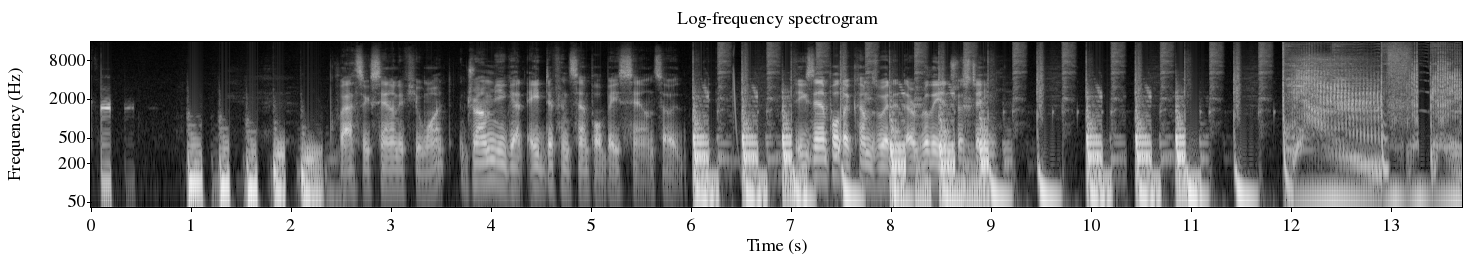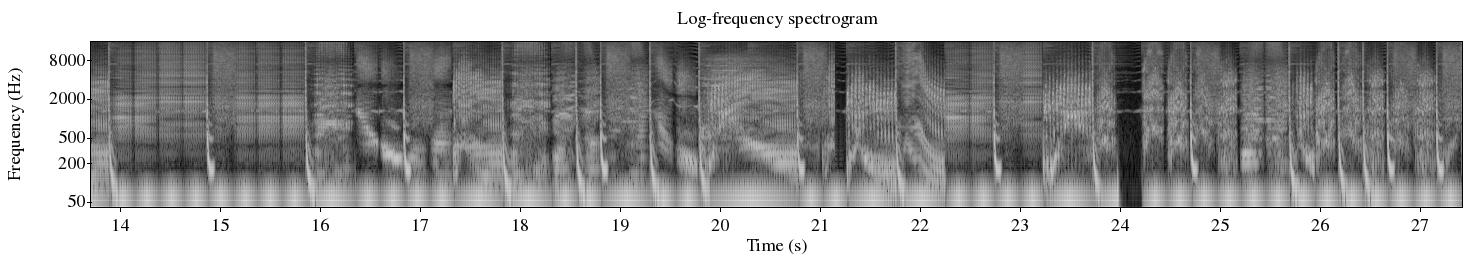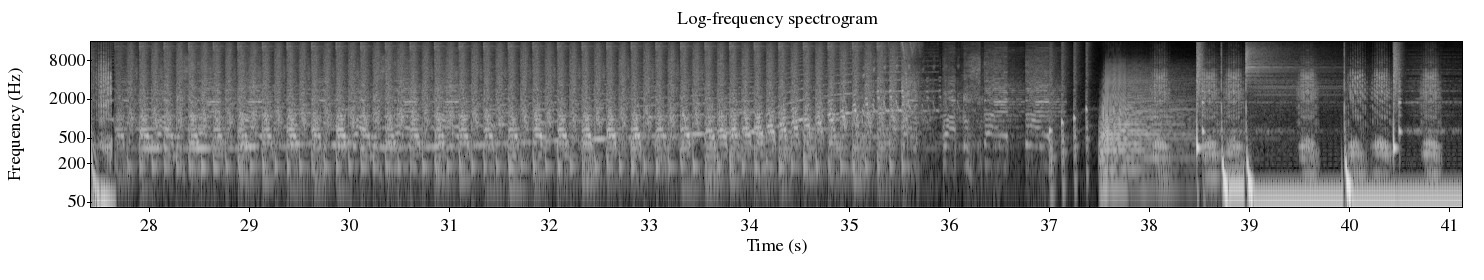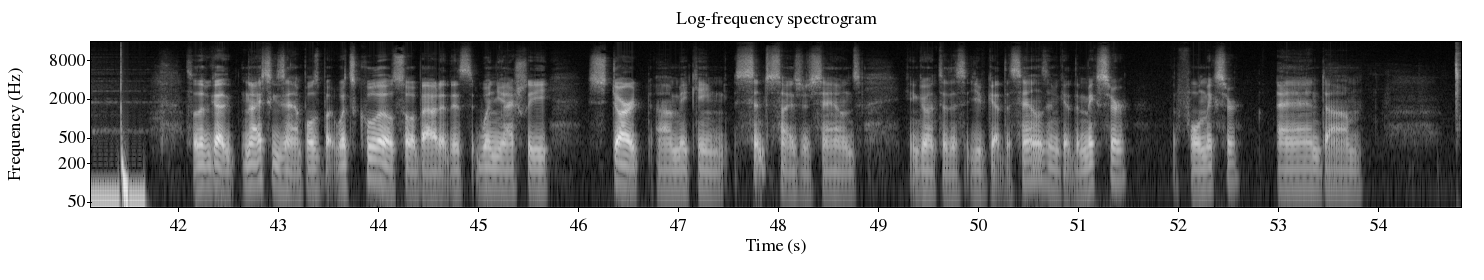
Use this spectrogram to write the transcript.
classic sound if you want. Drum, you get eight different sample based sounds. So the example that comes with it are really interesting. So they've got nice examples, but what's cool also about it is when you actually start uh, making synthesizer sounds, you can go into this, you've got the sounds and you get the mixer, the full mixer, and um,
